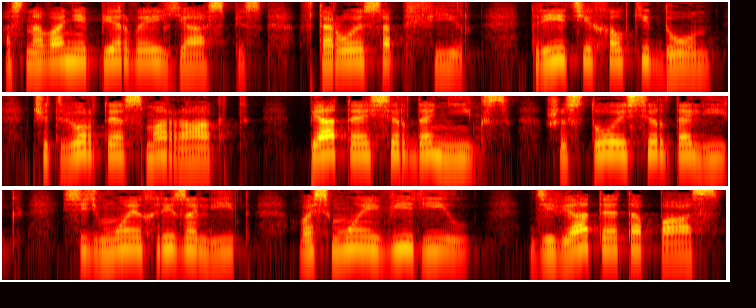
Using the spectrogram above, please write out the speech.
Основание первое — яспис, второе — сапфир, третье — халкидон, четвертое — смарагд, пятое — сердоникс, шестое — сердолик, седьмое — хризолит, восьмое — верил, девятое — топаз,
